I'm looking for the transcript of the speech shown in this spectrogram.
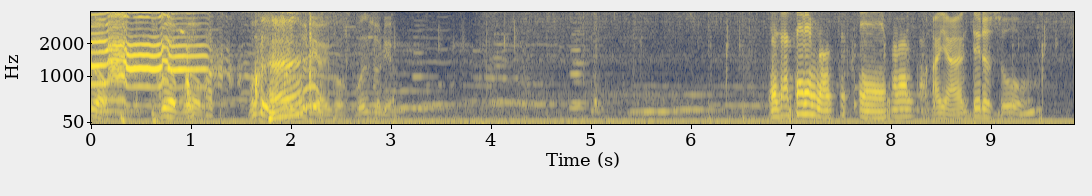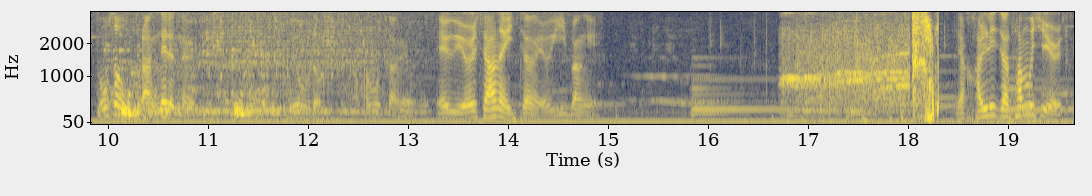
뭐야, 뭐야, 뭐야. 뭔, 뭔 소리야 이거? 뭔 소리야? 여자 때리면 어떡해 화난다. 아니 안 때렸어. 똥 싸고 불안 내렸나 여기? 왜 울어? 아무것도 안 해. 야, 여기 열쇠 하나 있잖아 여기 이 방에. 야 관리자 사무실 열쇠.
